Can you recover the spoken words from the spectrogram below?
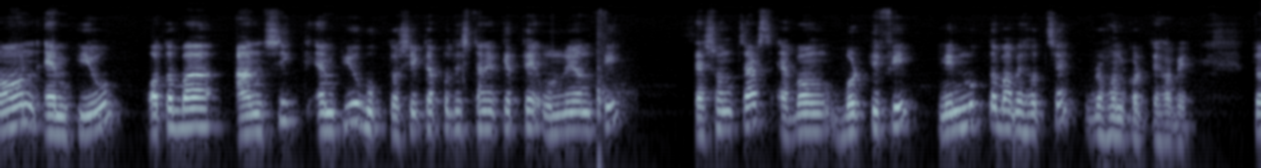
নন এমপিউ অথবা আংশিক এমপিও ভুক্ত শিক্ষা প্রতিষ্ঠানের ক্ষেত্রে উন্নয়ন ফি সেশন চার্জ এবং ভর্তি ফি নিম্মুক্তভাবে হচ্ছে গ্রহণ করতে হবে। তো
